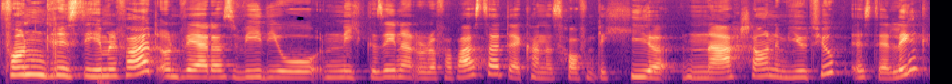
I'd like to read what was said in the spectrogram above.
von Christi Himmelfahrt und wer das Video nicht gesehen hat oder verpasst hat, der kann es hoffentlich hier nachschauen. Im YouTube ist der Link.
